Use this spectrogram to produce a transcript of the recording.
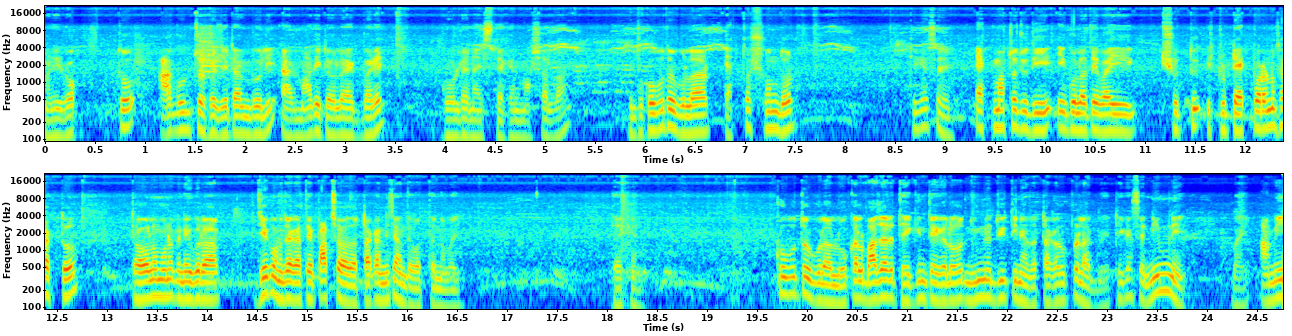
মানে রক্ত আগুন চোখে যেটা আমি বলি, আর মাদিটা হলো একবারে গোল্ডেন আইস দেখেন মাসাল্লাহ কিন্তু কবুতরগুলো এত সুন্দর, ঠিক আছে? একমাত্র যদি এগুলাতে ভাই সত্যি একটু ট্যাগ পরানো থাকতো, তাহলে মনে করেন এগুলা যে কোনো জায়গাতে পাঁচ ছ হাজার টাকা নিচে আনতে পারতেন না ভাই। দেখেন, কবুতরগুলো লোকাল বাজারে থেকে কিনতে গেলেও নিম্নে দুই, তিন হাজার টাকার উপরে লাগবে, ঠিক আছে? নিম্নে, ভাই, আমি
